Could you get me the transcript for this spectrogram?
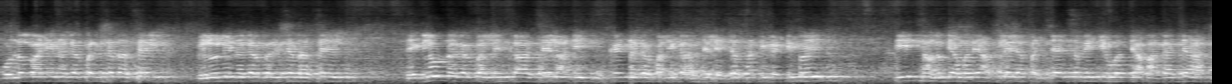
कोंडलवाडी नगर परिषद असेल बिलोली नगर परिषद असेल देगलूर नगरपालिका असेल आणि मुखेड नगरपालिका असेल याच्यासाठी गठीत होईल. तीन तालुक्यामध्ये असलेल्या पंचायत समिती व त्या भागाच्या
